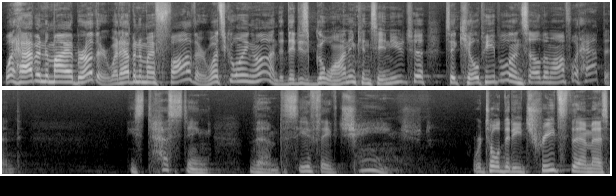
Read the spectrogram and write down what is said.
what happened to my brother, what happened to my father, what's going on. Did they just go on and continue to, to kill people and sell them off? What happened? He's testing them to see if they've changed. We're told that he treats them as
